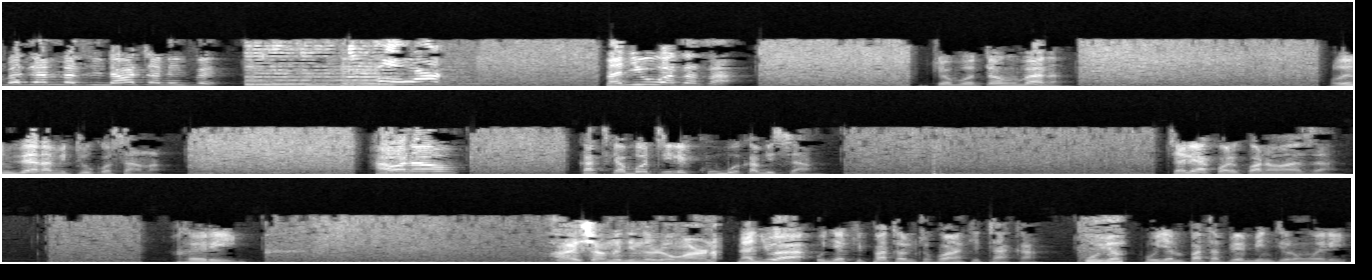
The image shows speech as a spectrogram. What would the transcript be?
Basi amna shida wacha nife. Najua sasa. Chobotongu bana. Huyu mzee ana vituko sana. Hawa nao katika boti ile kubwa kabisa. Chali yako alikuwa anawaza. Kheri. Aisha Ahmed ndio long'ana. Najua hujakipata ulichokuwa nakitaka. Hujampata pia binti Romweri.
